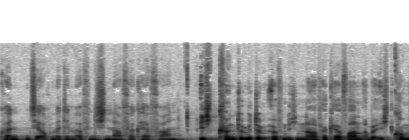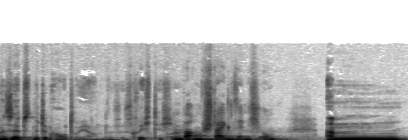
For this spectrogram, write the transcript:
könnten Sie auch mit dem öffentlichen Nahverkehr fahren? Ich könnte mit dem öffentlichen Nahverkehr fahren, aber ich komme selbst mit dem Auto, ja. Das ist richtig. Und warum steigen Sie nicht um? Ähm,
